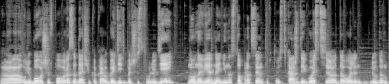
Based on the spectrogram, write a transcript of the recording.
а, у любого шеф-повара задача какая? Угодить большинству людей, но, наверное, не на 100%. То есть каждый гость э, доволен блюдом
